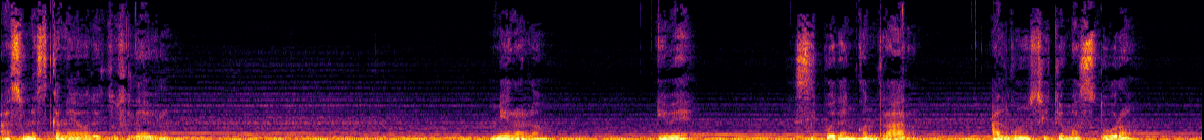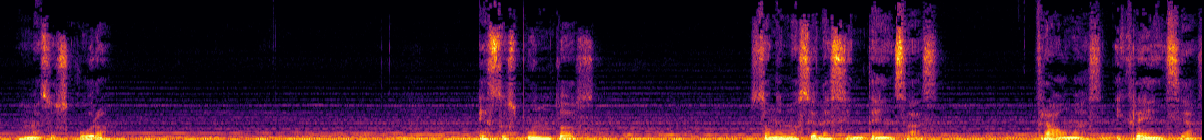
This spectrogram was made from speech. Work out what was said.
Haz un escaneo de tu cerebro. Míralo y ve si puede encontrar algún sitio más duro, más oscuro. Estos puntos son emociones intensas, traumas y creencias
